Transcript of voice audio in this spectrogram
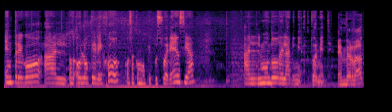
entregó al, o, o lo que dejó, o sea, como que pues su herencia al mundo del anime actualmente. En verdad,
